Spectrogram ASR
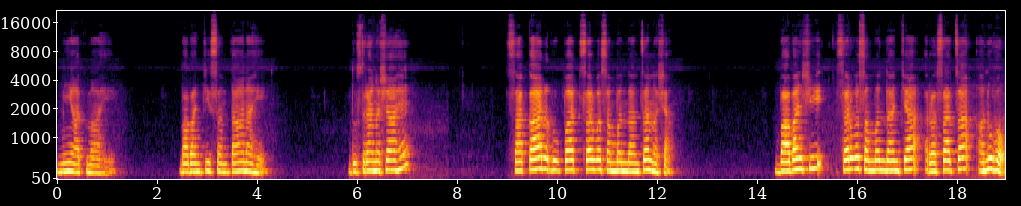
मी आत्मा आहे. बाबांची संतान आहे. दुसरा नशा आहे साकार रूपात सर्व संबंधांचा नशा. बाबांशी सर्व संबंधांच्या रसाचा अनुभव.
